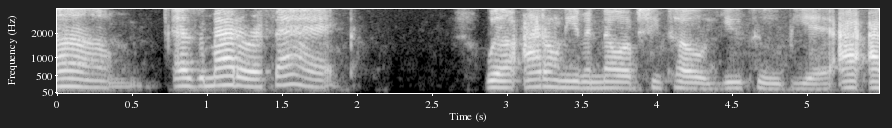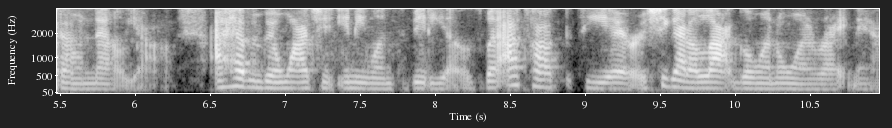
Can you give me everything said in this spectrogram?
Um, as a matter of fact, well, I don't even know if she told YouTube yet. I, I don't know, y'all. I haven't been watching anyone's videos, but I talked to Tiara. She got a lot going on right now.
